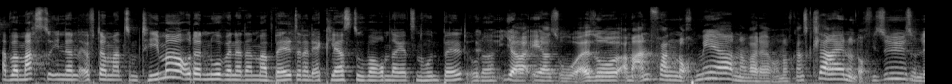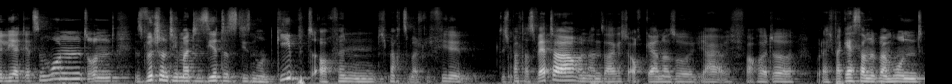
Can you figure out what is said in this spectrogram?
Aber machst du ihn dann öfter mal zum Thema oder nur, wenn er dann mal bellt, dann erklärst du, warum da jetzt ein Hund bellt? Oder? Ja, eher so. Also am Anfang noch mehr, und dann war der auch noch ganz klein und auch wie süß und Lilly hat jetzt einen Hund und es wird schon thematisiert, dass es diesen Hund gibt, auch wenn ich mache zum Beispiel viel, ich mache das Wetter und dann sage ich auch gerne so, ja, ich war heute oder ich war gestern mit meinem Hund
